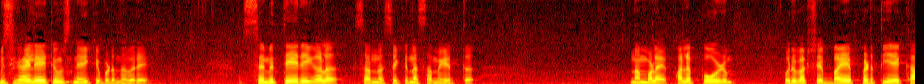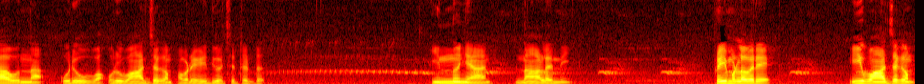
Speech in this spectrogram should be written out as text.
മിശിഹായിൽ ഏറ്റവും സ്നേഹിക്കപ്പെടുന്നവരെ സെമിത്തേരികൾ സന്ദർശിക്കുന്ന സമയത്ത് നമ്മളെ പലപ്പോഴും ഒരുപക്ഷെ ഭയപ്പെടുത്തിയേക്കാവുന്ന ഒരു ഒരു വാചകം അവിടെ എഴുതി വച്ചിട്ടുണ്ട്. ഇന്ന് ഞാൻ നാളെ നീ. പ്രിയമുള്ളവരെ ഈ വാചകം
